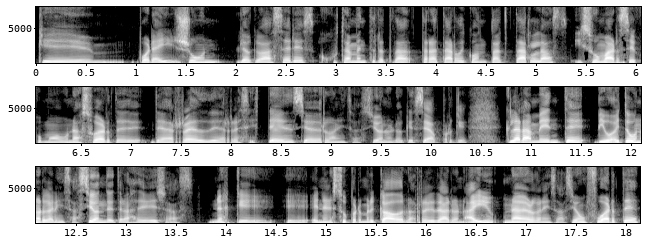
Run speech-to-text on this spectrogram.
que mm, por ahí Jun lo que va a hacer es justamente tratar, tratar de contactarlas y sumarse como a una suerte de, red de resistencia, de organización o lo que sea. Porque claramente, digo, hay toda una organización detrás de ellas. No es que eh, en el supermercado lo arreglaron. Hay una organización fuerte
